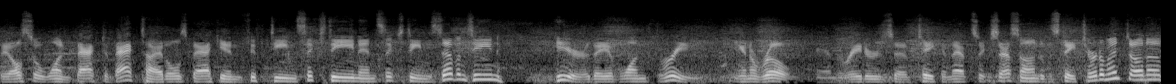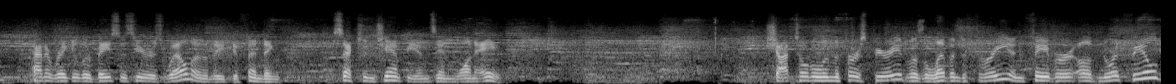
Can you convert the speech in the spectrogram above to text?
They also won back to back titles back in 15 16 and 16 17. Here they have won three in a row. And the Raiders have taken that success onto the state tournament on a kind of regular basis here as well, and the defending section champions in 1A. Shot total in the first period was 11 to 3 in favor of Northfield.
